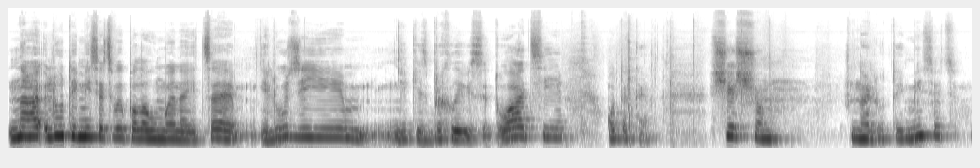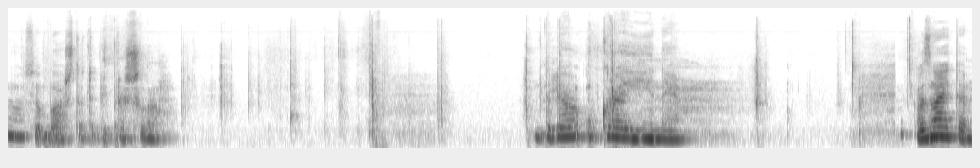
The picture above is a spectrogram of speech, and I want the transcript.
на лютий місяць випала у мене, і це ілюзії, якісь брехливі ситуації. Отаке. Ще що на лютий місяць, ось башта тобі прийшла. Для України. Ви знаєте,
